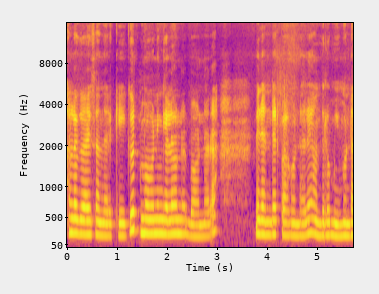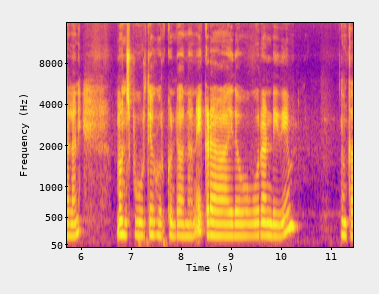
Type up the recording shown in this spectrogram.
హలో గాయస్ అందరికీ గుడ్ మార్నింగ్. ఎలా ఉన్నారు? బాగున్నారా? మీరందరు బాగుండాలి అందులో మేము ఉండాలని మనస్ఫూర్తిగా కోరుకుంటా ఉన్నాను ఇక్కడ ఏదో ఊరండి ఇది. ఇంకా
